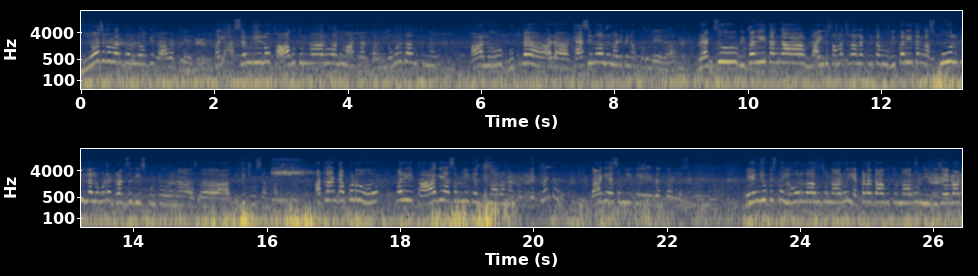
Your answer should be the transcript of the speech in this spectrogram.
నియోజకవర్గంలోకి రావట్లేదు. మరి అసెంబ్లీలో తాగుతున్నారు అని మాట్లాడతాడు. ఎవరు తాగుతున్నారు? వాళ్ళు గుట్కా ఆడ క్యాసినోలు నడిపినప్పుడు లేదా? డ్రగ్స్ విపరీతంగా ఐదు సంవత్సరాల క్రితం విపరీతంగా స్కూల్ పిల్లలు కూడా డ్రగ్స్ తీసుకుంటూ ఉన్న ఇది చూసాం మనం. అట్లాంటప్పుడు మరి తాగి అసెంబ్లీకి వెళ్తున్నారు అని అంటాడు ఎట్లా అంటాడు తాగి అసెంబ్లీకి వెళ్తాడు అని నేను చూపిస్తా ఎవరు తాగుతున్నారు ఎక్కడ తాగుతున్నారు మీ విజయవాడ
